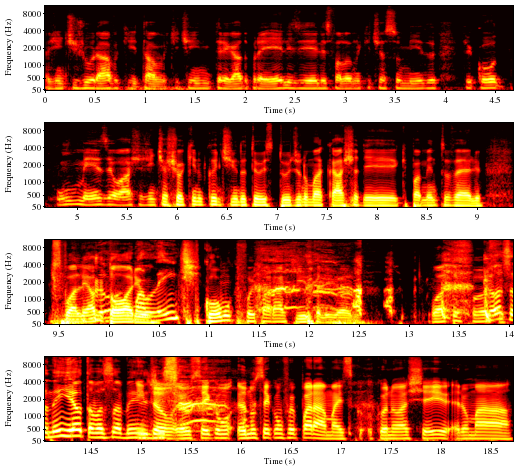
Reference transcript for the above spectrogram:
A gente jurava que, tava, que tinha entregado pra eles e eles falando que tinha sumido. Ficou um mês, eu acho. A gente achou aqui no cantinho do teu estúdio, numa caixa de equipamento velho. Tipo, aleatório. Uma lente? Como que foi parar aqui, tá ligado? What the fuck? Nossa, nem eu tava sabendo Então, disso. eu sei como. Eu não sei como foi parar, mas quando eu achei, era uma.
